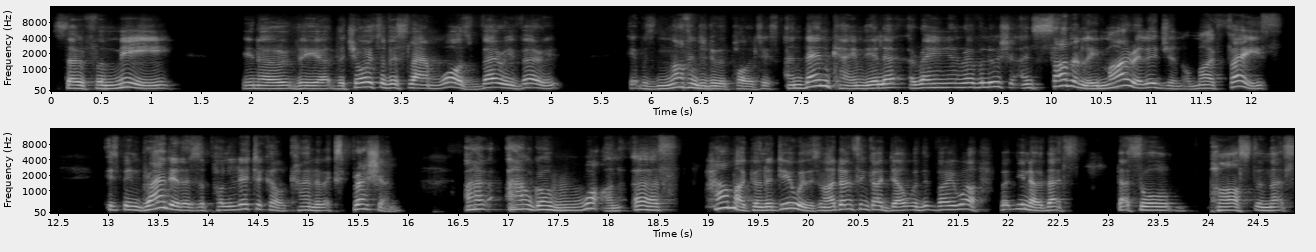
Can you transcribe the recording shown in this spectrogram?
So for me, you know, the uh, the choice of Islam was very, very it was nothing to do with politics. And then came the Iranian Revolution. And suddenly my religion or my faith has been branded as a political kind of expression. And, I, am going, what on earth? How am I going to deal with this? And I don't think I dealt with it very well. But, you know, that's, that's all past and that's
